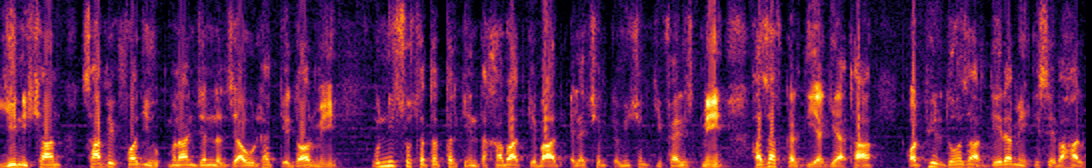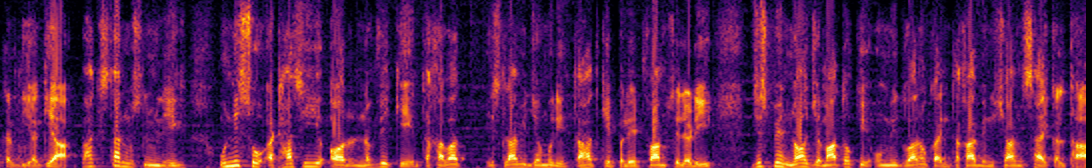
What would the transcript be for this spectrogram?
ये निशान सबक फौजी हुक्मरान जनरल जियाउल हक के दौर में 1977 के इंतबात के बाद इलेक्शन कमीशन की फहरिस्त में हजफ कर दिया गया था। और फिर 2013 में इसे बहाल कर दिया गया। पाकिस्तान मुस्लिम लीग 1988 और 90 के इंतबात इस्लामी जमहूरी तहत के प्लेटफॉर्म से लड़ी, जिसमें नौ जमातों के उम्मीदवारों का इंतबी निशान साइकिल था।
